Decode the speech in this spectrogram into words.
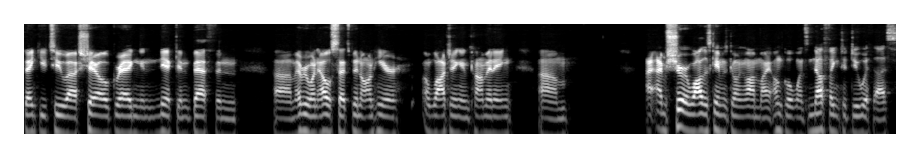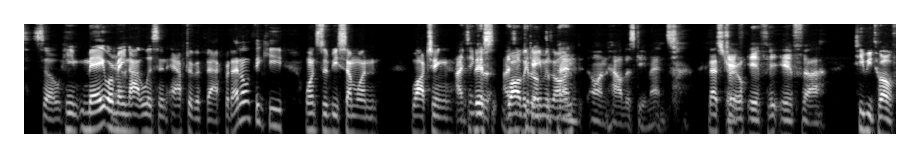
thank you to uh, Cheryl, Greg, and Nick, and Beth, and um, everyone else that's been on here uh, watching and commenting. Um, I, I'm sure while this game is going on, my uncle wants nothing to do with us, so he may or may not listen after the fact. But I don't think he wants to be someone watching I think this it, I while think the game is on. on how this game ends. That's true. If if, if uh, TB12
